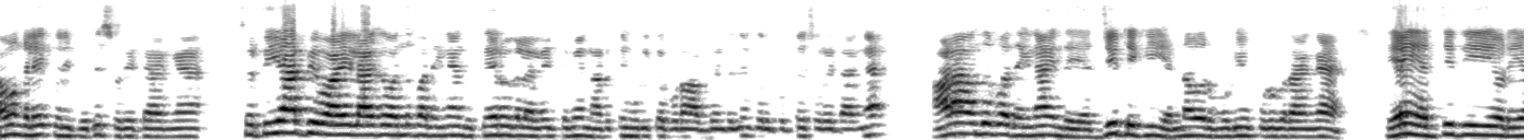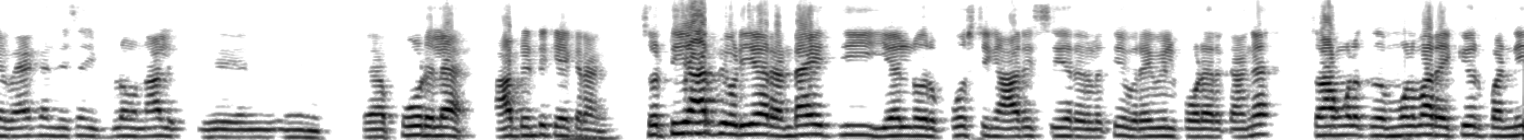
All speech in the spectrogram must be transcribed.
அவங்களே குறிப்பிட்டு சொல்லிட்டாங்க. ஸோ டிஆர்பி வாயிலாக வந்து பார்த்தீங்கன்னா இந்த தேர்வுகள் அனைத்துமே நடத்தி முடிக்கப்படும் அப்படின்றதையும் குறிப்பிட்டு சொல்லிட்டாங்க. ஆனால் வந்து பார்த்தீங்கன்னா இந்த எஸ்ஜிடிக்கு என்ன ஒரு முடிவு கொடுக்குறாங்க? ஏன் எஸ்ஜிடியோடைய வேகன்சிஸை இவ்வளோ நாள் போடலை போடல அப்படின்ட்டு கேட்குறாங்க ஸோ டிஆர்பியோடைய ரெண்டாயிரத்தி எழுநூறு போஸ்டிங் ஆரிசியர்களுக்கு விரைவில் போட இருக்காங்க. ஸோ அவங்களுக்கு மூலமாக ரெக்யூர் பண்ணி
